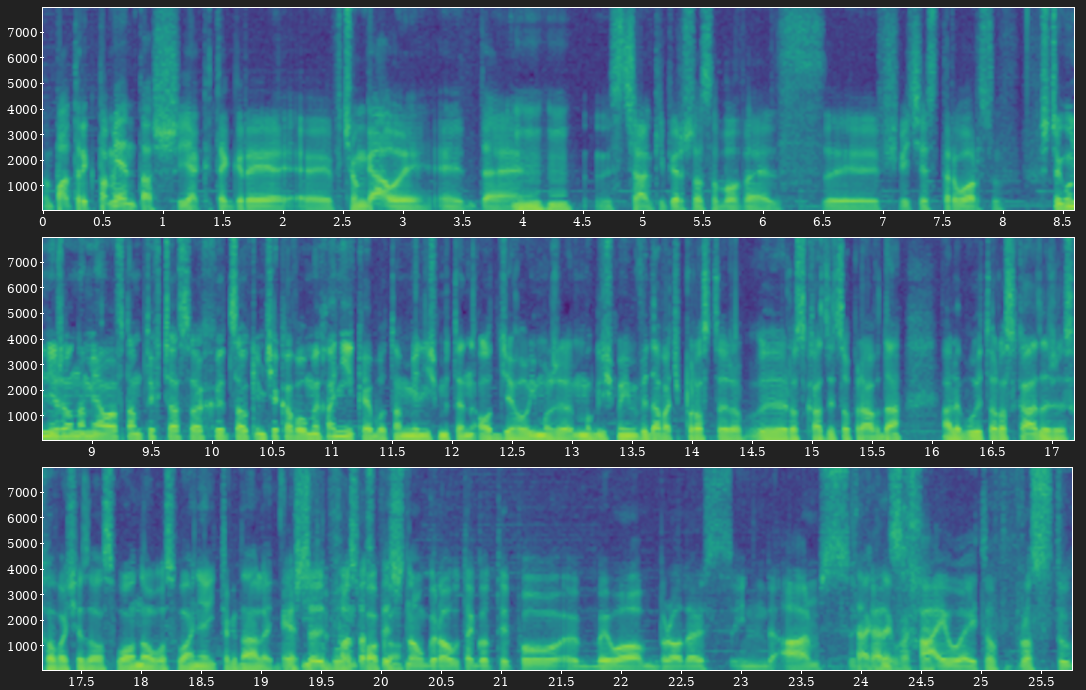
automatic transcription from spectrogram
no, Patryk pamiętasz jak te gry e, wciągały e, te Mhm. strzelanki pierwszoosobowe z, e, w świecie Star Warsów. Szczególnie, że ona miała w tamtych czasach całkiem ciekawą mechanikę, bo tam mieliśmy ten oddział i może mogliśmy im wydawać proste ro- y, rozkazy, co prawda, ale były to rozkazy, że schowa się za osłoną, osłania i tak dalej. Jeszcze było spoko. fantastyczną grą tego typu było Brothers in the Arms, Tak, Hell's tak. Highway. To po prostu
